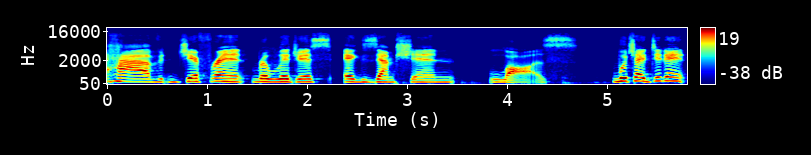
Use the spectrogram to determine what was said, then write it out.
have different religious exemption laws, which I didn't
